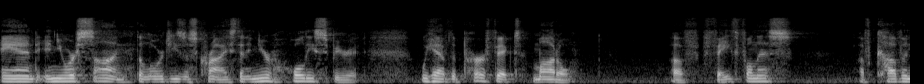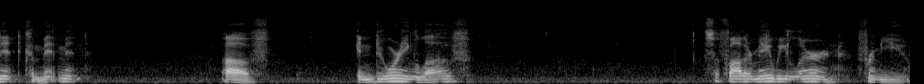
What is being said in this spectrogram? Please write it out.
and in your Son, the Lord Jesus Christ, and in your Holy Spirit, we have the perfect model of faithfulness, of covenant commitment, of enduring love. So, Father, may we learn from you.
